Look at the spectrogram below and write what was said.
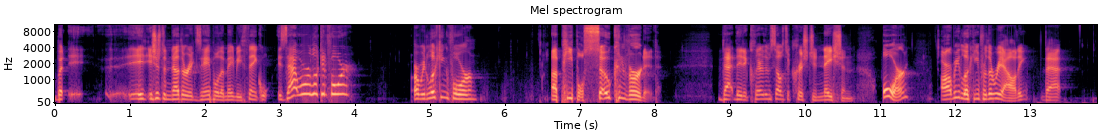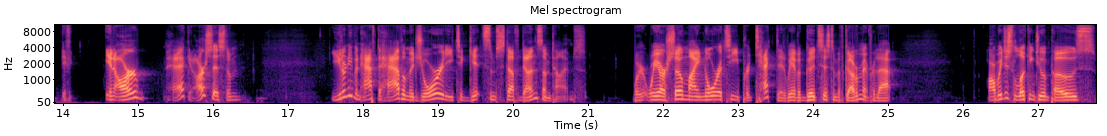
But it, it, it's just another example that made me think: Is that what we're looking for? Are we looking for a people so converted that they declare themselves a Christian nation, or are we looking for the reality that if in our heck in our system, you don't even have to have a majority to get some stuff done sometimes. We're, we are so minority protected. We have a good system of government for that. Are we just looking to impose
